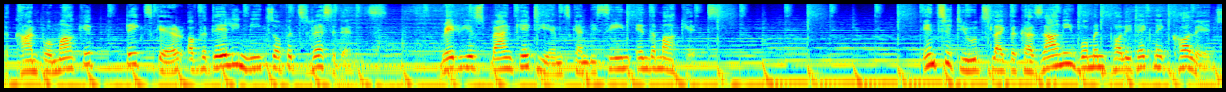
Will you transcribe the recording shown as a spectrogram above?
The Khanpur market takes care of the daily needs of its residents. Various bank ATMs can be seen in the market. Institutes like the Kazani Women Polytechnic College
